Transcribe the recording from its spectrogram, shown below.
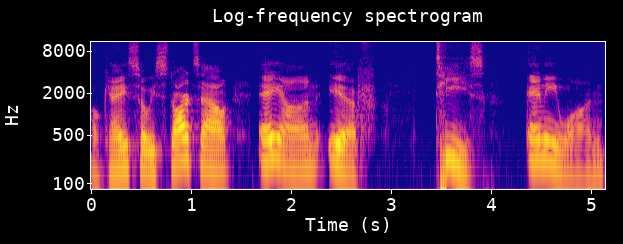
Okay, so he starts out aeon if, tis, anyone,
